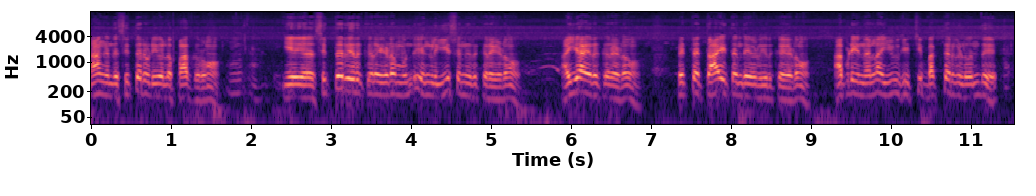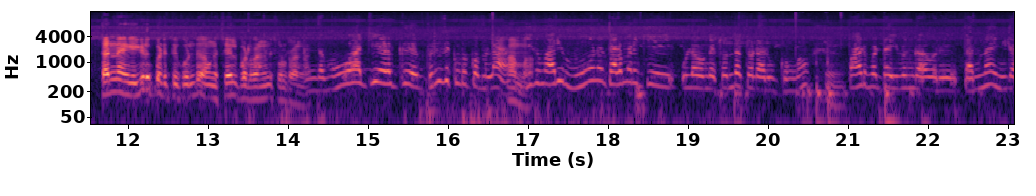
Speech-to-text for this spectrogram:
நாங்கள் இந்த சித்தர் வடிவில் பார்க்குறோம். சித்தர் இருக்கிற இடம் வந்து எங்களுக்கு ஈசன் இருக்கிற இடம் ஐயா இருக்கிற இடம் பெற்ற தாய் தந்தைகள் இருக்கிற இடம் அப்படின்னு எல்லாம் யூகிச்சு பக்தர்கள் வந்து தன்னை ஈடுபடுத்தி கொண்டு அவங்க செயல்படுறாங்கன்னு சொல்றாங்க. அந்த மூவாட்சிகளுக்கு விருது கொடுக்கும்ல. இது மாதிரி மூணு தலைமுறைக்கு உள்ளவங்க சொந்த தொடர்புக்குங்க பாடுபட்ட இவங்க ஒரு தன்மை இந்த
